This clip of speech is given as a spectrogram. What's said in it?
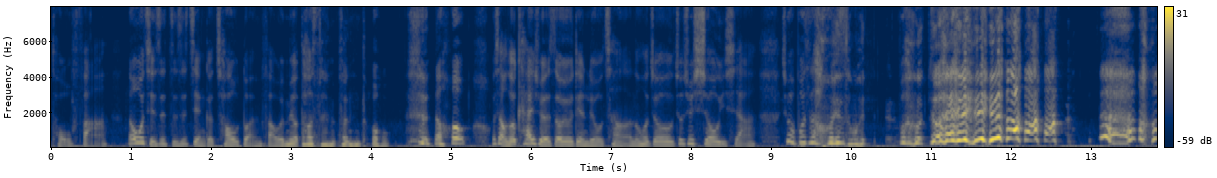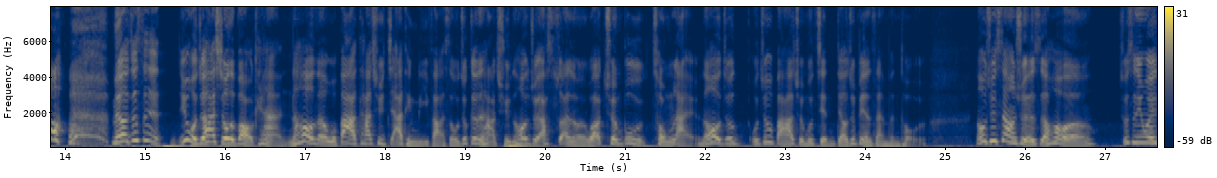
头发。然后我其实只是剪个超短发，我也没有到三分头。然后我想说开学的时候有点流畅了，然后就就去修一下。就我不知道为什么不 对，没有，就是因为我觉得他修的不好看。然后呢，我爸他去家庭理发的时候，我就跟着他去，然后觉得啊算了，我要全部重来。然后我就我就把它全部剪掉，就变成三分头了。然后去上学的时候。就是因为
